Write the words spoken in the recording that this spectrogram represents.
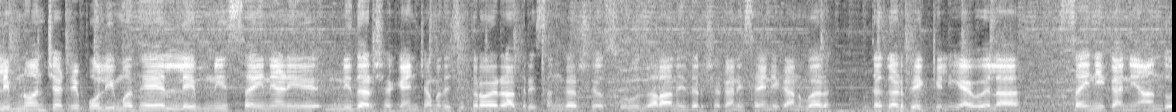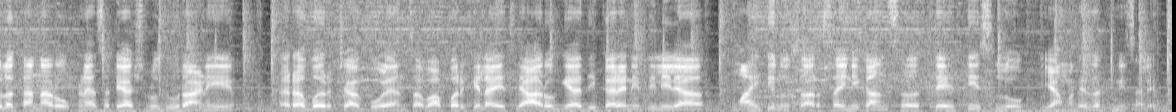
लिबनॉनच्या ट्रिपोलीमध्ये लेबनीज सैन्य आणि निदर्शक यांच्यामध्ये शुक्रवारी रात्री संघर्ष सुरू झाला. निदर्शक आणि सैनिकांवर दगडफेक केली. यावेळेला सैनिकांनी आंदोलकांना रोखण्यासाठी अश्रुधूर आणि रबरच्या गोळ्यांचा वापर केला. इथल्या आरोग्य अधिकाऱ्यांनी दिलेल्या माहितीनुसार सैनिकांसह तेहतीस लोक यामध्ये जखमी झालेत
